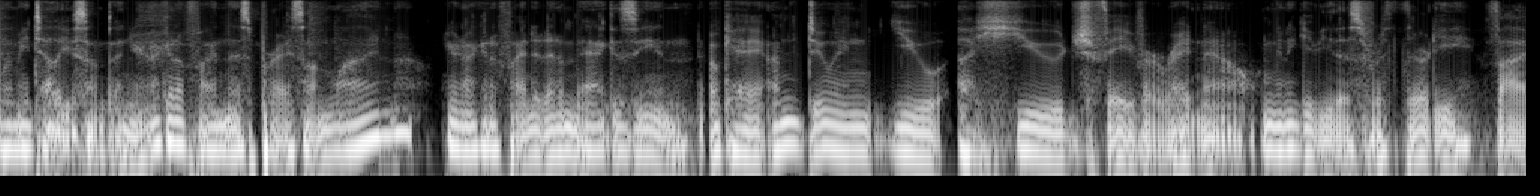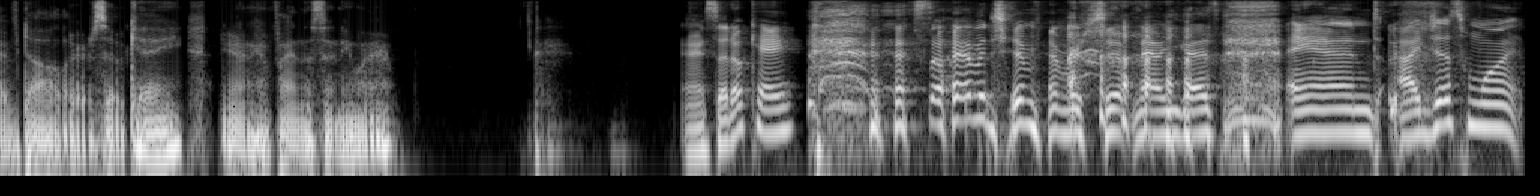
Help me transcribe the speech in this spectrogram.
Let me tell you something. You're not going to find this price online. You're not going to find it in a magazine. Okay, I'm doing you a huge favor right now. I'm going to give you this for thirty-five dollars. Okay, you're not going to find this anywhere. And I said, okay. so I have a gym membership now, you guys. And I just want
